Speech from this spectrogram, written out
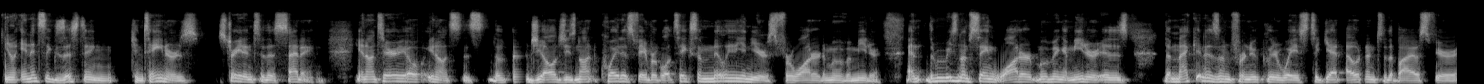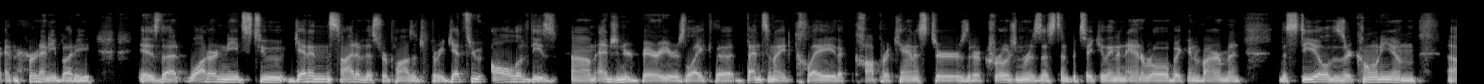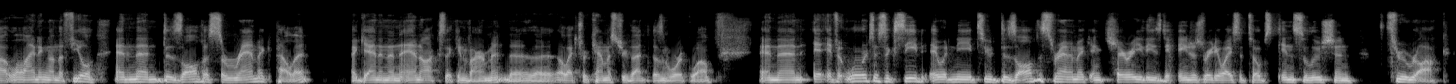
you know in its existing containers straight into this setting. In Ontario, you know, it's, it's, the geology is not quite as favorable. It takes a million years for water to move a meter. And the reason I'm saying water moving a meter is the mechanism for nuclear waste to get out into the biosphere and hurt anybody is that water needs to get inside of this repository, get through all of these um, engineered barriers like the bentonite clay, the copper canisters that are corrosion resistant, particularly in an anaerobic environment, the steel, the zirconium uh, lining on the fuel, and then dissolve a ceramic pellet again in an anoxic environment the, the electrochemistry of that doesn't work well. And then if it were to succeed it would need to dissolve the ceramic and carry these dangerous radioisotopes in solution through rock.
